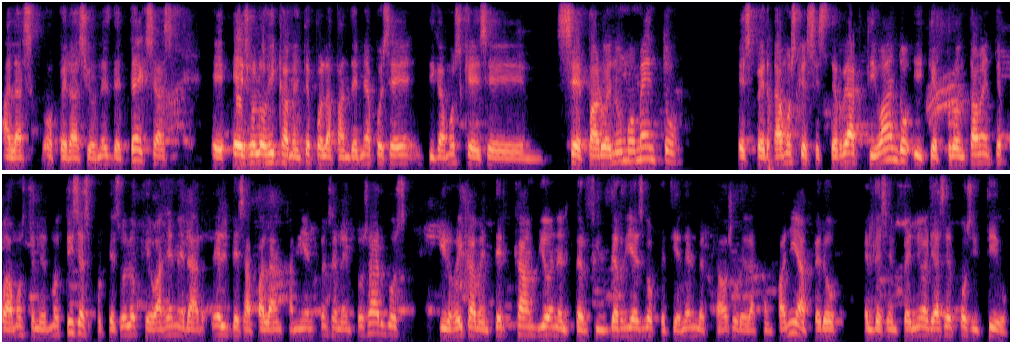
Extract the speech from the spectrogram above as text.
a las operaciones de Texas. Eh, eso lógicamente por la pandemia, pues eh, digamos que se separó en un momento. Esperamos que se esté reactivando y que prontamente podamos tener noticias, porque eso es lo que va a generar el desapalancamiento en cementos Argos y lógicamente el cambio en el perfil de riesgo que tiene el mercado sobre la compañía, pero el desempeño debería ser positivo.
